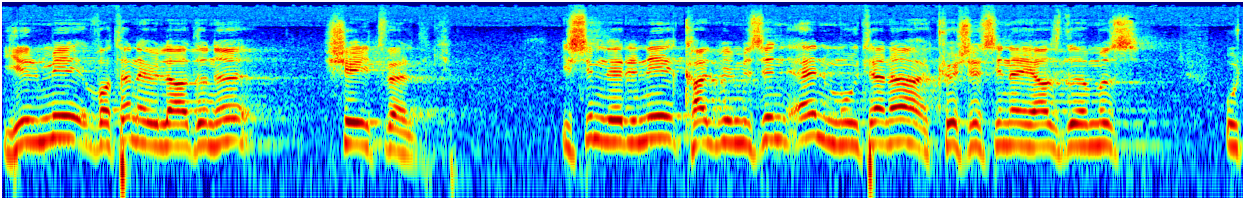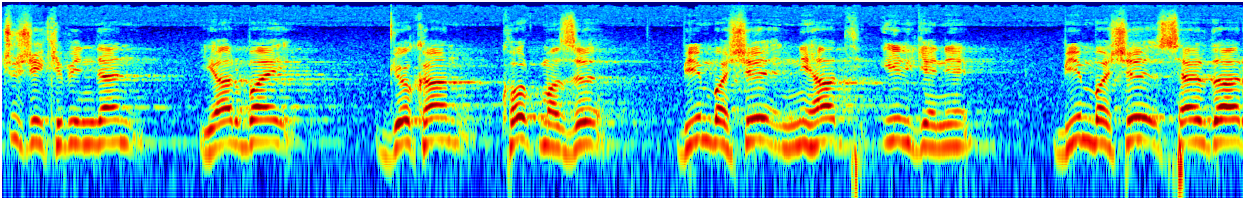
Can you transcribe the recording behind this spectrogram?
20 vatan evladını şehit verdik. İsimlerini kalbimizin en mutena köşesine yazdığımız uçuş ekibinden Yarbay Gökhan Korkmaz'ı, binbaşı Nihat İlgen'i, binbaşı Serdar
